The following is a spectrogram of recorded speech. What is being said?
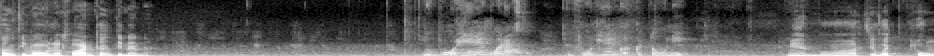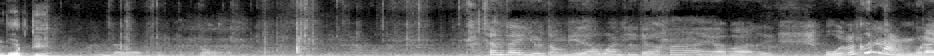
ฟังสิเว้าละครเทั้งที่นั่นน่ะหนูพูดแห้งกว่าละหนูพูดแห้งกว่าการ์ตูนอีก แม่นบ่สิว่าหลงบทติ บอกถูกต้องฉันได้อยู่ตรงนี้แล้ววันที่เธอให้อภัยอุ้ยมันก็หนังบ่ได้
